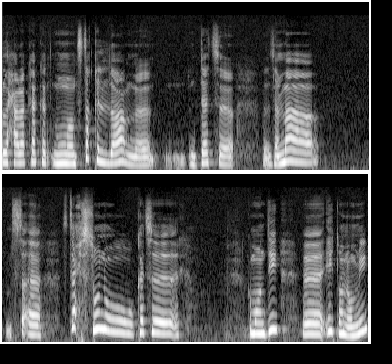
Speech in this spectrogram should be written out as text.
الحركة كانت مستقله آه، زعما تحسن وكت كومون دي ايتونومي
